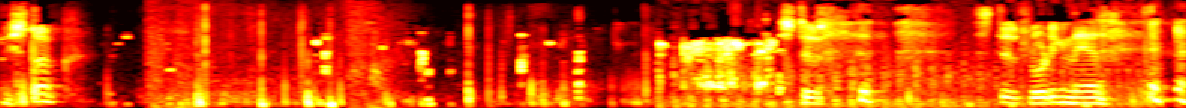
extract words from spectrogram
We stuck. Still, still floating there.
